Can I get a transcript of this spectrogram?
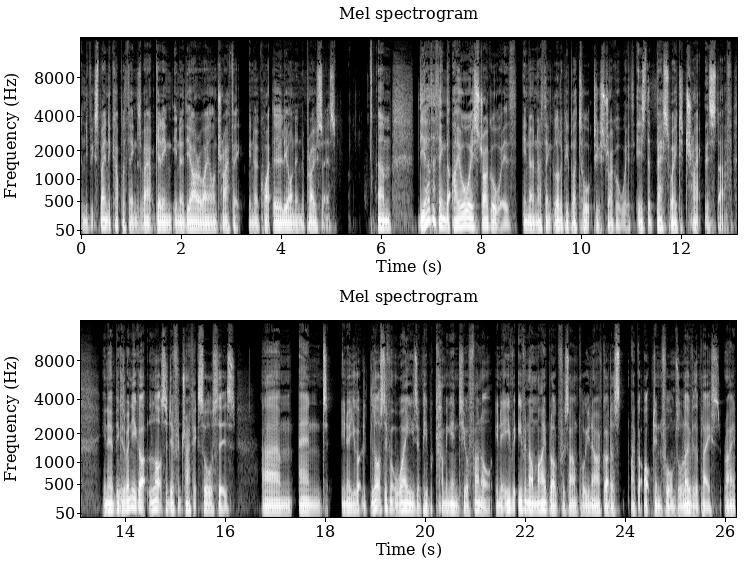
and you've explained a couple of things about getting you know the ROI on traffic you know quite early on in the process. Um, the other thing that I always struggle with, you know, and I think a lot of people I talk to struggle with, is the best way to track this stuff. You know, because when you've got lots of different traffic sources, um, and you know, you've got lots of different ways of people coming into your funnel. You know, even even on my blog, for example, you know, I've got a I've got opt-in forms all over the place, right?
